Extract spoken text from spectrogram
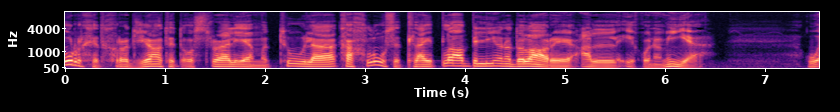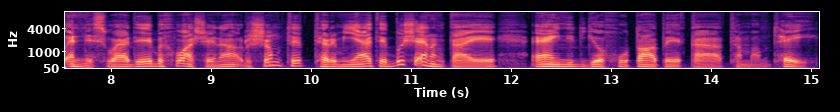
أرخت خرجات أستراليا متولة خخلوص تلايطلا بليون دولار على الإقونومية وأن سوادة بخواشنا رشمت ترميات بش أنقاية أين ديو خطاطي قا تمامتي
